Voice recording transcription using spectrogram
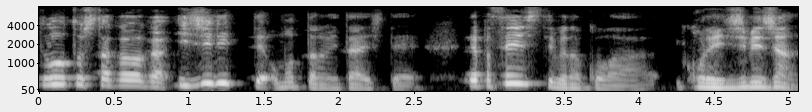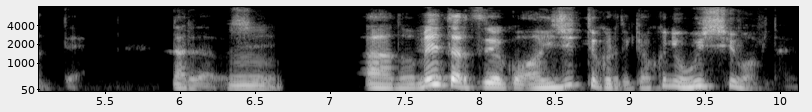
ろうとした側がいじりって思ったのに対して、やっぱセンシティブな子は、これいじめじゃんってなるだろうし、うんあの、メンタル強い子、あ、いじってくれて逆に美味しいわ、みたいな。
